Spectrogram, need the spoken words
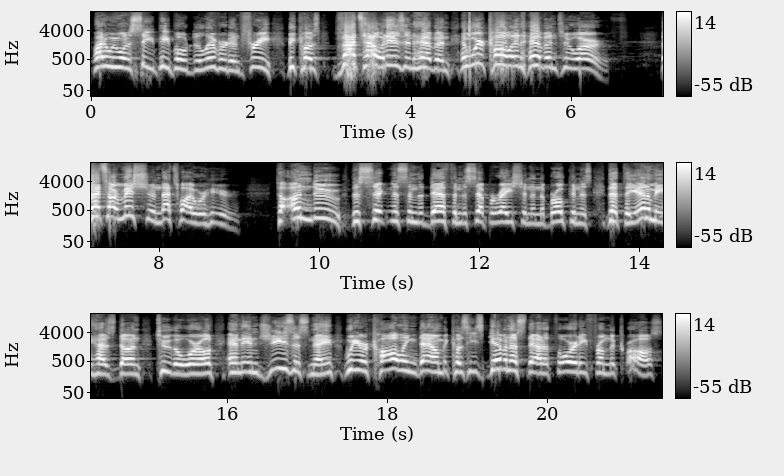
Why do we want to see people delivered and free? Because that's how it is in heaven, and we're calling heaven to earth. That's our mission. That's why we're here to undo the sickness and the death and the separation and the brokenness that the enemy has done to the world. And in Jesus' name, we are calling down because he's given us that authority from the cross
